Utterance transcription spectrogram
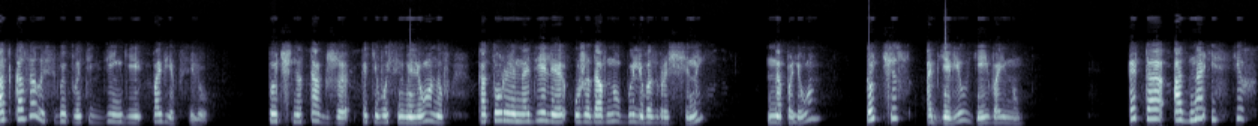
отказалась выплатить деньги по векселю, точно так же, как и 8 миллионов, которые на деле уже давно были возвращены, Наполеон тотчас объявил ей войну. Это одна из тех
